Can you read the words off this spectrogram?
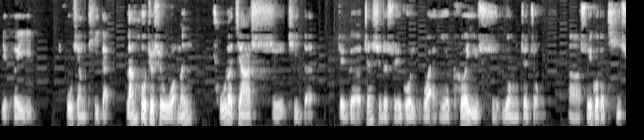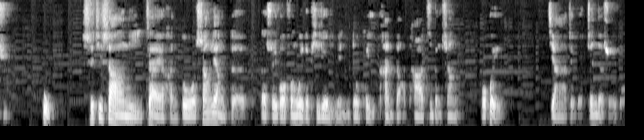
也可以互相替代。然后就是我们除了加实体的这个真实的水果以外，也可以使用这种呃水果的提取物。实际上你在很多商量的在水果风味的啤酒里面，你都可以看到，它基本上不会。加这个真的水果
